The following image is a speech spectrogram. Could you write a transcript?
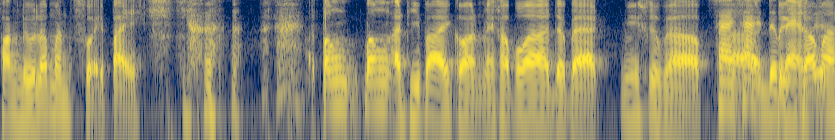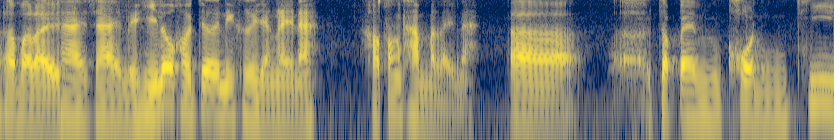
ฟังดูแล้วมันสวยไป ต้องต้องอธิบายก่อนไหมครับว่า The Bag นี่คือแบบใช่ใช่อ่า The ตื่น Bag เช้ามาทำอะไร ใช่ใช่หรือฮีโร่เคาเจอร์นี่คือยังไงนะ เขาต้องทำอะไรนะอ่าเอ่อ จะเป็นคนที่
